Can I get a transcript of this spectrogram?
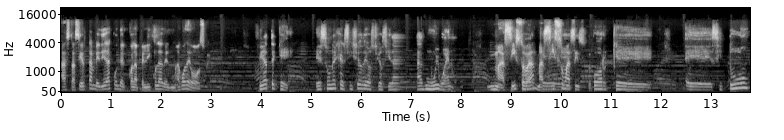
hasta cierta medida con, el- con la película del Mago de Oz? güey? Fíjate que es un ejercicio de ociosidad muy bueno. Macizo, ¿verdad? Porque- Macizo, macizo. porque eh, si tú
